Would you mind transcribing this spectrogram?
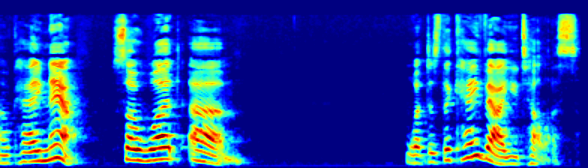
Okay, now, so what, um, what does the k value tell us?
